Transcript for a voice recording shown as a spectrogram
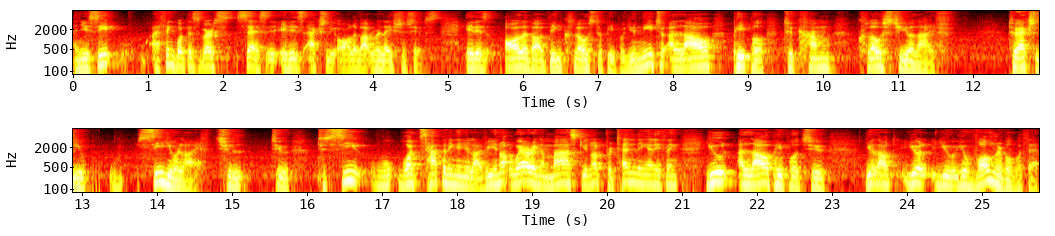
And you see, I think what this verse says, it, it is actually all about relationships. It is all about being close to people. You need to allow people to come close to your life, to actually see your life, to, to, to see what's happening in your life. You're not wearing a mask, you're not pretending anything. You allow people to, you allow, you're, you, you're vulnerable with them,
